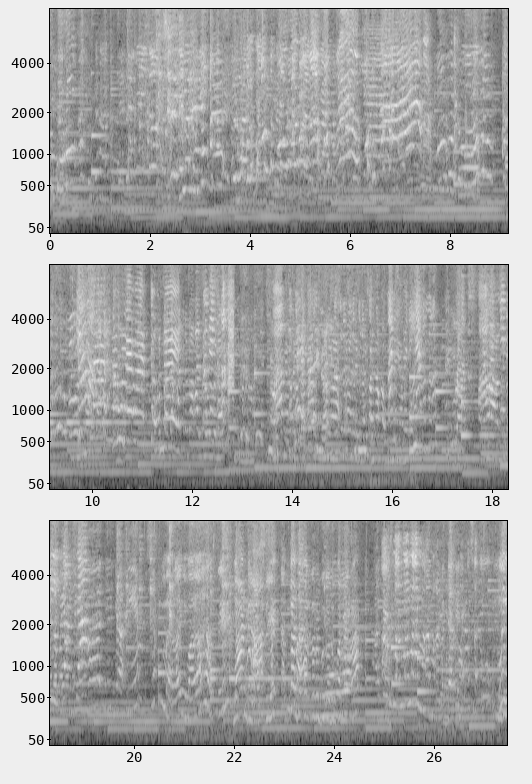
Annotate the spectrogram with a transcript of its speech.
Ceboro. Jangan dirasik. Kita merah. Wih,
